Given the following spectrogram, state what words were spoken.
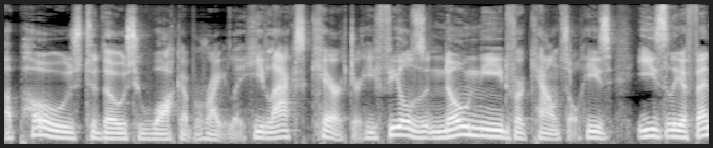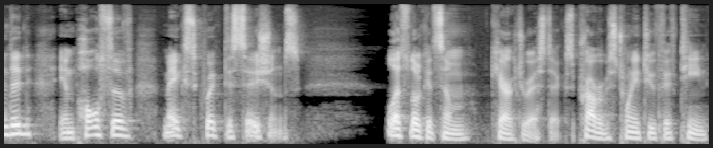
opposed to those who walk uprightly. He lacks character. He feels no need for counsel. He's easily offended, impulsive, makes quick decisions. Let's look at some characteristics. Proverbs 22:15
